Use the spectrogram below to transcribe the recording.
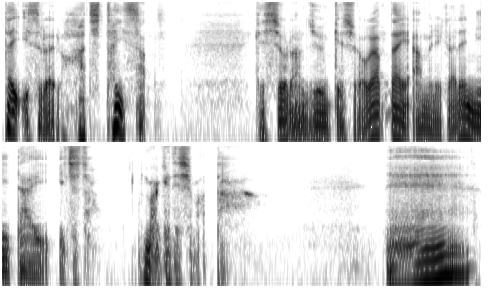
対イスラエル8対3。決勝ラウンド準決勝が対アメリカで2対1と負けてしまった。ねえ。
